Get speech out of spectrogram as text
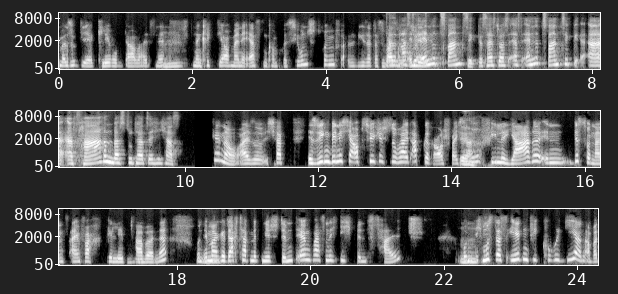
war so die Erklärung damals. Ne? Mhm. Und dann kriegt ihr auch meine ersten Kompressionsstrümpfe. Also wie gesagt, das war also so warst Ende, du Ende 20. Das heißt, du hast erst Ende 20 äh, erfahren, was du tatsächlich hast. Genau, also ich habe, deswegen bin ich ja auch psychisch so weit abgerauscht, weil ich ja. so viele Jahre in Dissonanz einfach gelebt mhm. habe, ne? Und mhm. immer gedacht habe, mit mir stimmt irgendwas nicht, ich bin falsch. Und mhm. ich muss das irgendwie korrigieren, aber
